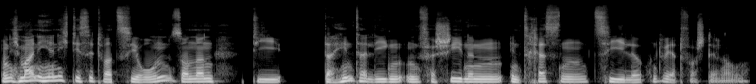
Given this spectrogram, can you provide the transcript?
Und ich meine hier nicht die Situation, sondern die dahinterliegenden verschiedenen Interessen, Ziele und Wertvorstellungen.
